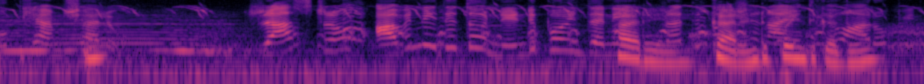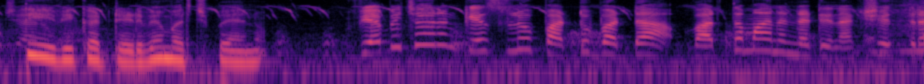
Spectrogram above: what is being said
ముఖ్యాంశాలు. రాష్ట్రం అవినీతితో నిండిపోయిందని అరే కరెంట్ పోయింది కదా. టీవీ కట్టేయడమే మర్చిపోయాను. వ్యభిచారం కేసులో పట్టుబడ్డ వర్తమాన నటి నక్షత్ర.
